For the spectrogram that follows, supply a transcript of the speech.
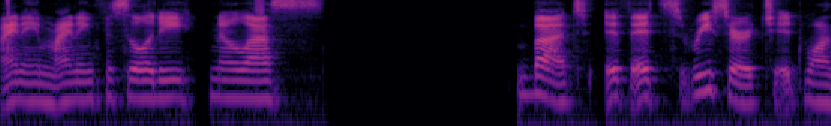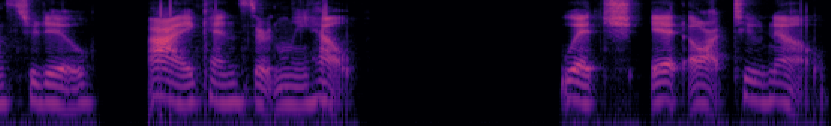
I name mining facility, no less. But if it's research it wants to do, I can certainly help. Which it ought to know.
